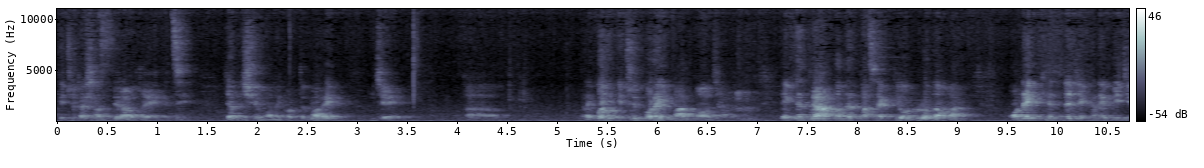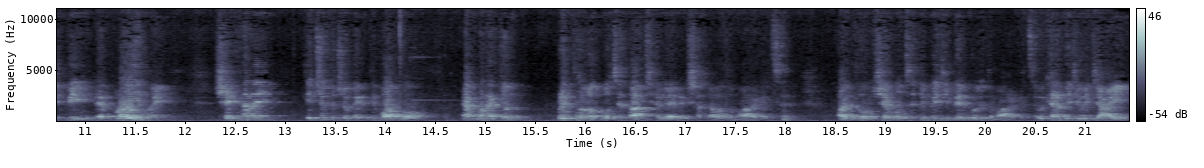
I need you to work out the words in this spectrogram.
কিছুটা শাস্তির আওতায় এনেছি, যাতে সে মনে করতে পারে যে মানে কোনো কিছু করেই পার পাওয়া যাবে না। এক্ষেত্রে আপনাদের কাছে একটি অনুরোধ আমার, অনেক ক্ষেত্রে যেখানে বিজেপি এমপ্লয়ি হয়নি, সেখানে কিছু কিছু ব্যক্তিবর্গ, এখন একজন বৃদ্ধ লোক বলছে, তার ছেলে রিক্সা চালাতে মারা গেছে। হয়তো সে বলছে যে বিজেপির গুলিতে মারা গেছে। ওইখানে বিজেপি যায়নি।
